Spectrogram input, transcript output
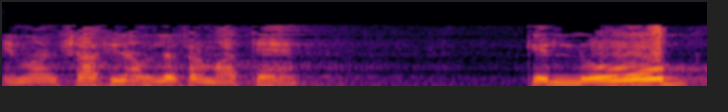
امام شافی رحمۃ فرماتے ہیں کہ لوگ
